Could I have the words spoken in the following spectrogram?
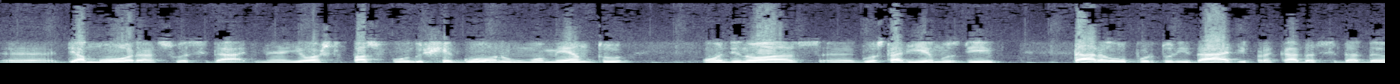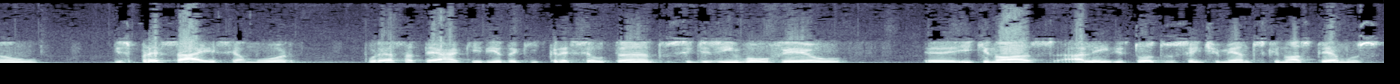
é, de amor à sua cidade, né? E eu acho que Passo Fundo chegou num momento onde nós é, gostaríamos de dar a oportunidade para cada cidadão de expressar esse amor por essa terra querida que cresceu tanto, se desenvolveu eh, e que nós, além de todos os sentimentos que nós temos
